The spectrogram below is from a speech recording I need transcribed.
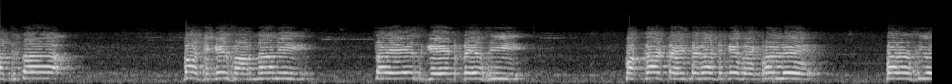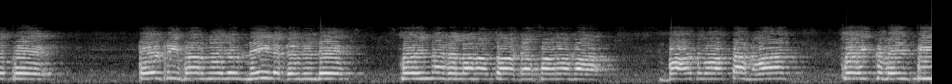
ਅੱਜ ਤਾਂ ਭੱਜ ਕੇ ਸਰਨਾ ਨਹੀਂ, ਤਾਂ ਇਸ ਗੇਟ ਤੇ ਅਸੀਂ ਪੱਕਾ ਟੈਂਟ ਗੱਡ ਕੇ ਬੈਠਾਂਗੇ, ਪਰ ਅਸੀਂ ਉੱਥੇ ਪੋਲਟਰੀ ਫਾਰਮ ਜੋ ਨਹੀਂ ਲੱਗਣ ਦਿੰਦੇ। ਸੋ ਇਹਨਾਂ ਗੱਲਾਂ ਨਾਲ ਤੁਹਾਡਾ ਸਾਰਿਆਂ ਦਾ ਬਹੁਤ ਬਹੁਤ ਧੰਨਵਾਦ। ਸੋ ਇੱਕ ਬੇਨਤੀ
